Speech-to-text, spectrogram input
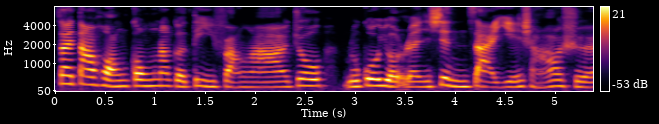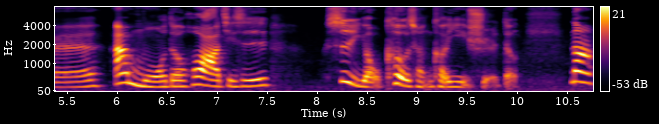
在大皇宫那个地方啊，就如果有人现在也想要学按摩的话，其实是有课程可以学的。那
